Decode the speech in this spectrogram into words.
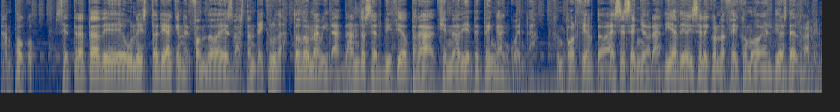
Tampoco. Se trata de una historia que en el fondo es bastante cruda. Toda una vida dando servicio para que nadie te tenga en cuenta. Por cierto, a ese señor a día de hoy se le conoce como el dios del ramen.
